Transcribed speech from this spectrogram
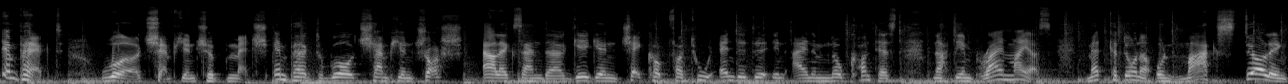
Impact World Championship Match. Impact World Champion Josh Alexander gegen Jacob Fatu endete in einem No Contest, nachdem Brian Myers, Matt Cardona und Mark Sterling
